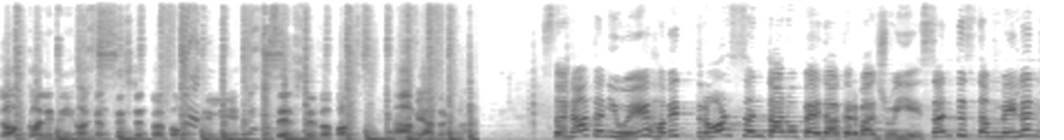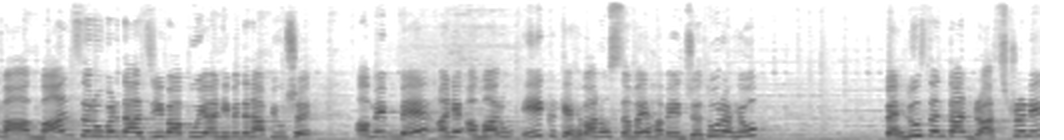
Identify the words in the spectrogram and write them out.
टॉप क्वालिटी और कंसिस्टेंट परफॉर्मेंस के लिए सिर्फ सिल्वर पंप नाम याद रखना સનાતનીઓએ હવે ત્રણ સંતાનો પેદા કરવા જોઈએ સંત સંમેલનમાં માન સરોવરદાસજી બાપુએ આ નિવેદન આપ્યું છે અમે બે અને અમારું એક કહેવાનો સમય હવે જતો રહ્યો પહેલું સંતાન રાષ્ટ્રને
